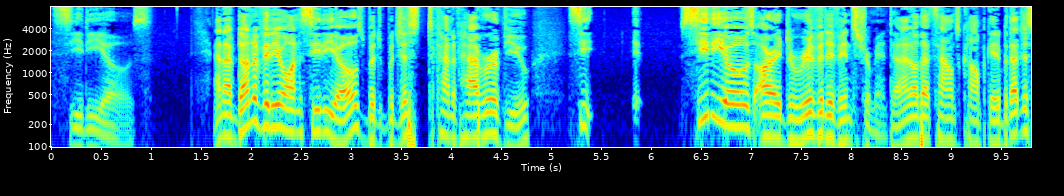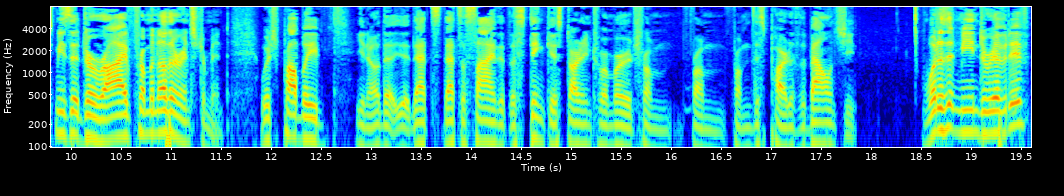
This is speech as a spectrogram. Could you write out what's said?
CDOs. And I've done a video on CDOs, but, but just to kind of have a review. See, CDOs are a derivative instrument, and I know that sounds complicated, but that just means they're derived from another instrument, which probably, you know, that's that's a sign that the stink is starting to emerge from from from this part of the balance sheet. What does it mean derivative?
